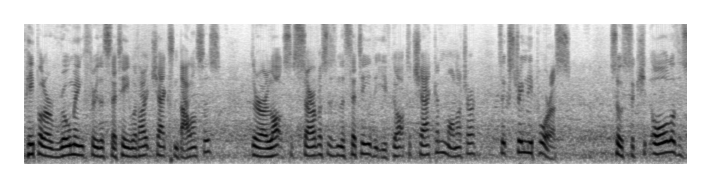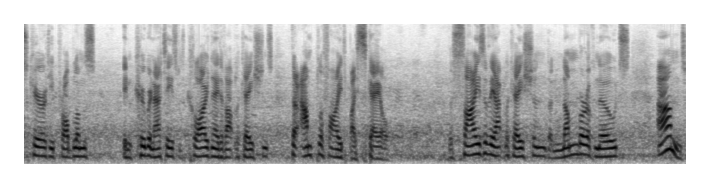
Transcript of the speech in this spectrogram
People are roaming through the city without checks and balances, there are lots of services in the city that you've got to check and monitor. It's extremely porous. So all of the security problems in Kubernetes with cloud native applications, they're amplified by scale. The size of the application, the number of nodes, and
